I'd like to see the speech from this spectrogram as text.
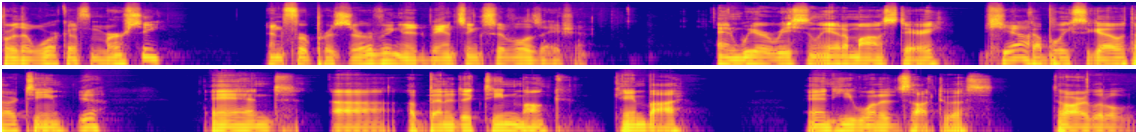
for the work of mercy, and for preserving and advancing civilization. and we were recently at a monastery Yeah. a couple weeks ago with our team, Yeah. and uh, a Benedictine monk came by, and he wanted to talk to us to our little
